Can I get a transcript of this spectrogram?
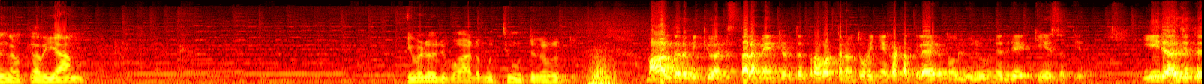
നിങ്ങൾക്കറിയാം ഇവിടെ ഒരുപാട് ബുദ്ധിമുട്ടുകളുണ്ട്. മാൾ നിർമ്മിക്കുവാൻ സ്ഥലമേറ്റെടുത്ത് പ്രവർത്തനം തുടങ്ങിയ ഘട്ടത്തിലായിരുന്നു ലുലുവിനെതിരെ കേസെത്തിയത്. ഈ രാജ്യത്ത്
